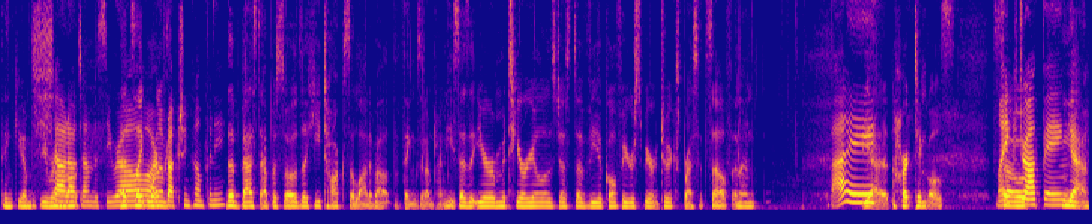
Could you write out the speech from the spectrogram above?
Thank you, Embassy Row. Shout out to Embassy Row, That's like our one of production company. the best episodes. Like he talks a lot about the things that I'm talking. He says that your material is just a vehicle for your spirit to express itself, and I'm Bye. yeah, heart tingles. Mic So, dropping. Yeah.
